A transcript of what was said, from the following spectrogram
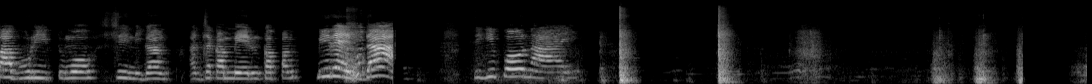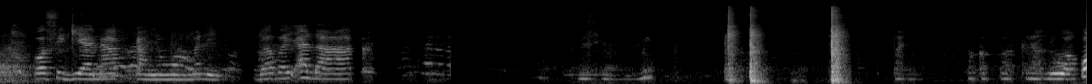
paborito mo, sinigang. At saka meron ka pang mirenda. Sige po, Nay. O sige, anak. Kaya mo naman eh. Bye-bye, anak. Pagkapaglaro ako?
